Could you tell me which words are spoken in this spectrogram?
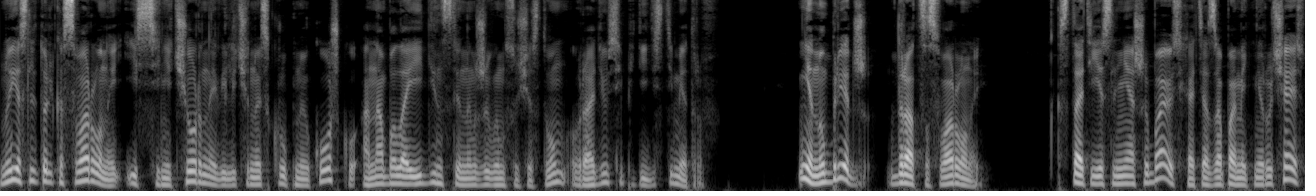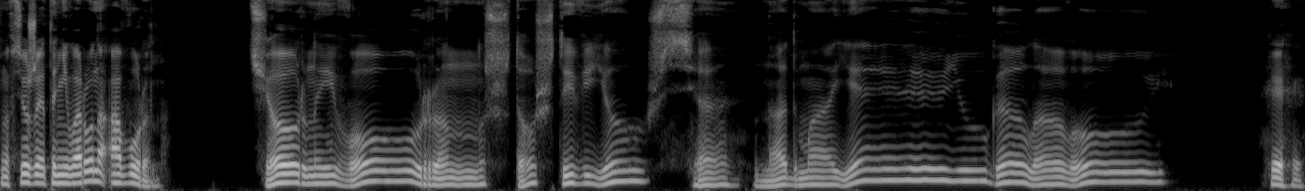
Но если только с вороной из сине-черной величиной с крупную кошку, она была единственным живым существом в радиусе 50 метров. Не, ну бред же, драться с вороной. Кстати, если не ошибаюсь, хотя за память не ручаюсь, но все же это не ворона, а ворон. Черный ворон, что ж ты вьешься над моею головой? Хе-хе.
